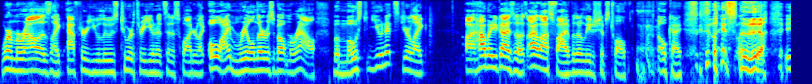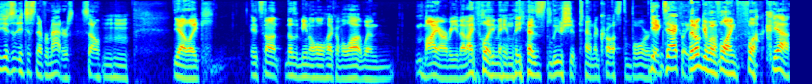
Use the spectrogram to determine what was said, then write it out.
where morale is like after you lose two or three units in a squad, you're like, oh, I'm real nervous about morale. But most units, you're like, uh, how many guys was? I lost five, but their leadership's twelve. okay, It's- ugh. it just it just never matters. So yeah, like it's not doesn't mean a whole heck of a lot when my army that I play mainly has leadership ten across the board. yeah, exactly. They don't give a flying fuck. Yeah,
